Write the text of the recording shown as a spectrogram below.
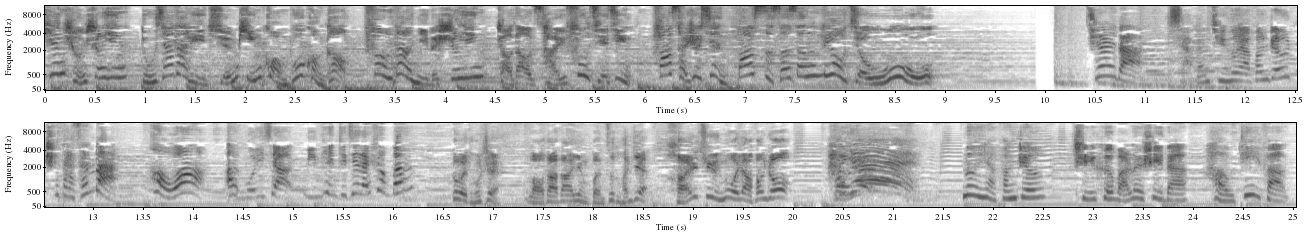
天成声音独家代理全屏广播广告，放大你的声音，找到财富捷径。发财热线八四三三六九五五。亲爱的，下班去诺亚方舟吃大餐吧。好啊，按摩一下，明天直接来上班。各位同事，老大答应本次团建还去诺亚方舟。好耶！诺亚方舟，吃喝玩乐睡的好地方。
